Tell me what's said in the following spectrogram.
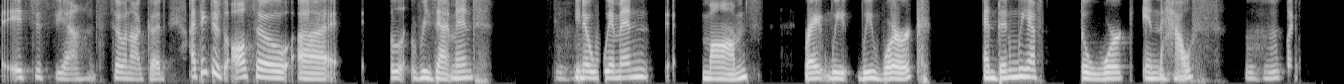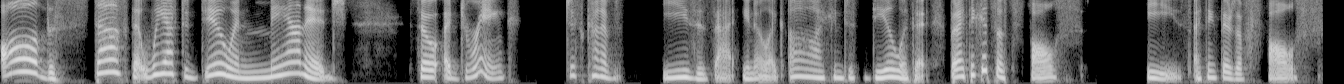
it's just yeah it's so not good i think there's also uh resentment mm-hmm. you know women moms right we we work and then we have the work in the house mm-hmm. like all the stuff that we have to do and manage so a drink just kind of eases that, you know, like, oh, I can just deal with it. But I think it's a false ease. I think there's a false,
